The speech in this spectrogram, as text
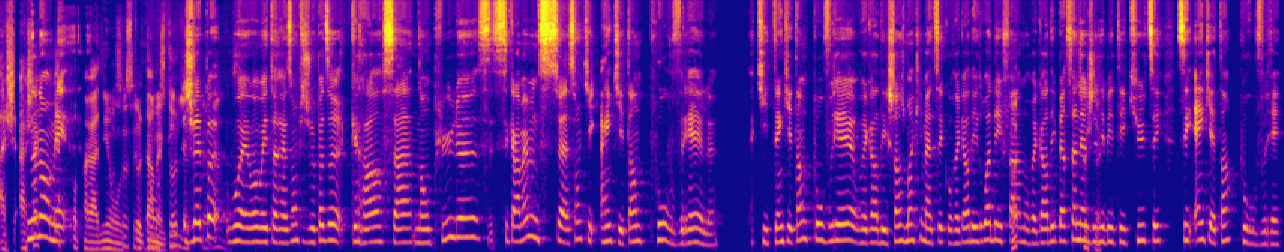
à, à chaque non, mais- fois par année, on Ça, dit tout le temps même chose. Je vais pas. Ouais, ouais, ouais, t'as raison. Puis je veux pas dire grâce à non plus, là. C'est quand même une situation qui est inquiétante pour vrai, là. Qui est inquiétante pour vrai au regard des changements climatiques, au regard des droits des femmes, au regard des personnes LGBTQ, tu sais. C'est inquiétant pour vrai.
